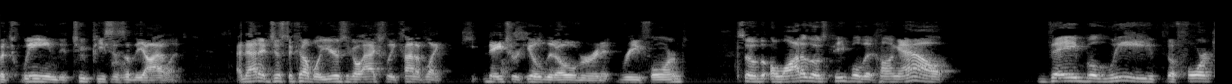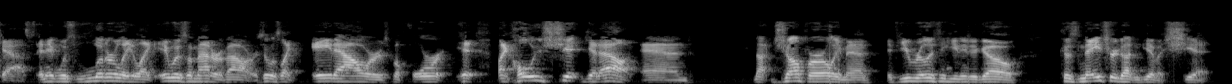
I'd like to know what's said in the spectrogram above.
between the two pieces of the island. And that had just a couple of years ago actually kind of like nature healed it over and it reformed. So a lot of those people that hung out they believed the forecast and it was literally like, it was a matter of hours. It was like eight hours before it hit, like, holy shit, get out and not jump early, man. If you really think you need to go, cause nature doesn't give a shit.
